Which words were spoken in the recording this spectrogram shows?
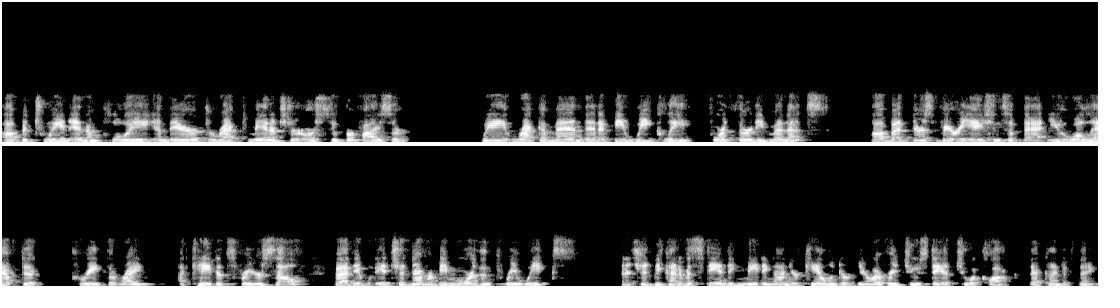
uh, between an employee and their direct manager or supervisor. We recommend that it be weekly for 30 minutes. Uh, but there's variations of that. You will have to create the right uh, cadence for yourself, but it, it should never be more than three weeks. And it should be kind of a standing meeting on your calendar, you know, every Tuesday at two o'clock, that kind of thing.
